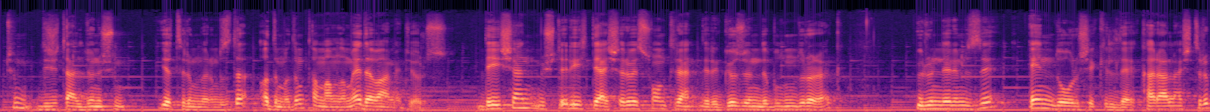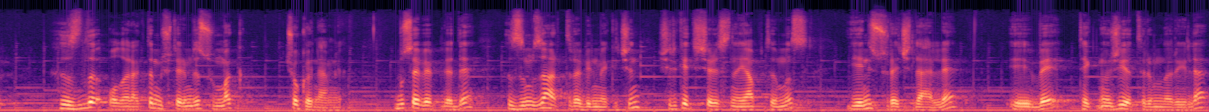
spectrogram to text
tüm dijital dönüşüm yatırımlarımızı da adım adım tamamlamaya devam ediyoruz. Değişen müşteri ihtiyaçları ve son trendleri göz önünde bulundurarak ürünlerimizi en doğru şekilde kararlaştırıp hızlı olarak da müşterimize sunmak çok önemli. Bu sebeple de hızımızı arttırabilmek için şirket içerisinde yaptığımız yeni süreçlerle e, ve teknoloji yatırımlarıyla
